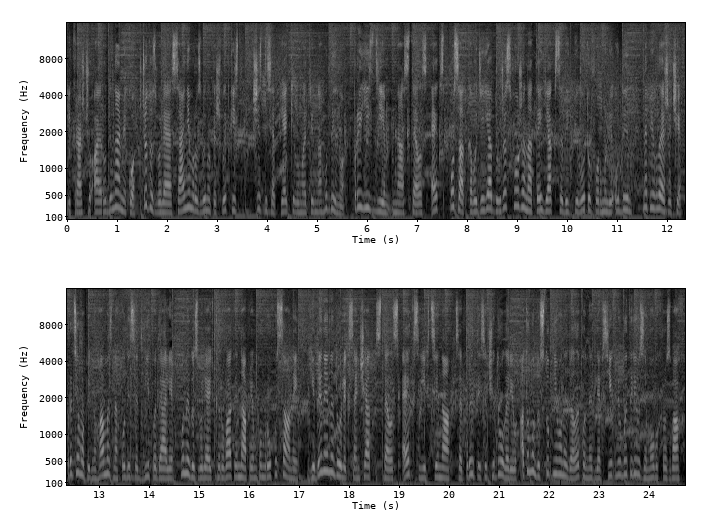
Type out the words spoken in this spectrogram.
і кращу аеродинаміку, що дозволяє саням розвинути швидкість 65 км на годину. При їзді на Стелс Екс посадка водія дуже схожа на те, як сидить пілот у формулі 1 напівлежачі. При цьому під ногами знаходиться 152 педалі. Вони дозволяють керувати напрямком руху сани. Єдиний недолік санчат Стелс X їх ціна це 3 тисячі доларів, а тому доступні вони далеко не для всіх любителів зимових розваг.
